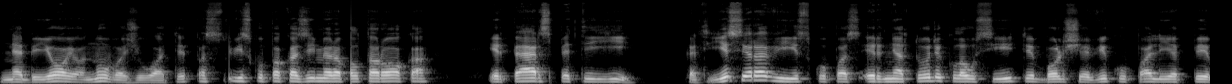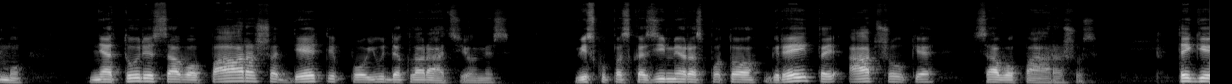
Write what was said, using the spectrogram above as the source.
nebijojo nuvažiuoti pas vyskupą Kazimierą Paltaroką ir perspėti jį, kad jis yra vyskupas ir neturi klausyti bolševikų paliepimų, neturi savo parašą dėti po jų deklaracijomis. Vyskupas Kazimieras po to greitai atšaukė savo parašus. Taigi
